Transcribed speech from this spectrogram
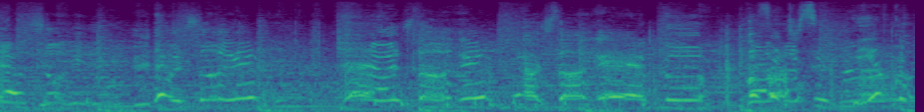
Eu sou rico. Eu sou rico. Eu sou rico. Eu sou rico. Você disse rico?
